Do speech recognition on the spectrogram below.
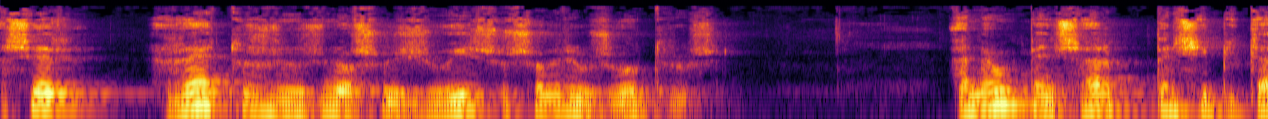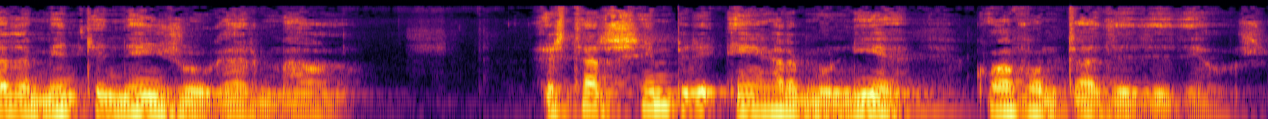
a ser retos nos nossos juízos sobre os outros, a não pensar precipitadamente nem julgar mal, a estar sempre em harmonia com a vontade de Deus.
